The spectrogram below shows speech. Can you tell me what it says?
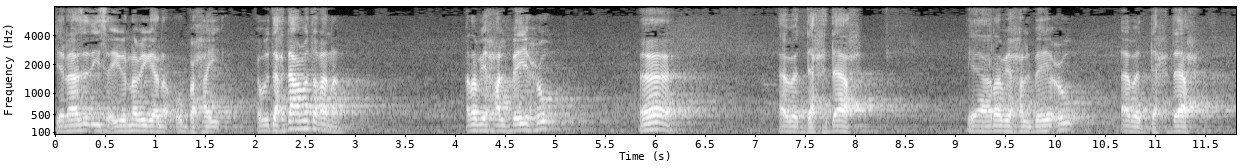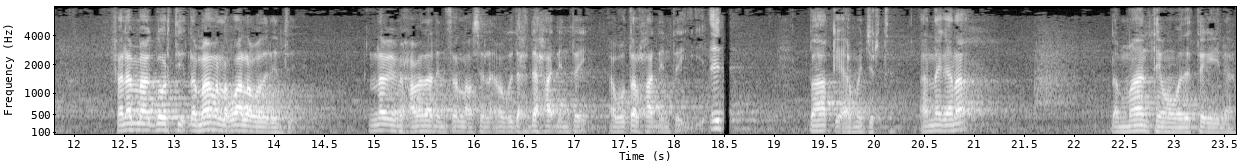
janaazadiisa ayuu nabigeena u baxay abudaxdax ma taqaanaa rabix albeyxu abadaxdax yaa rabixa albaycu abadaxdaax falamaa goortii dhammaan waa la wada dhintay. Nabi maxamedaa dhintay sal slam abudaxdaxa dhintay abuu alxa dhintay cid baaqi ah ma jirto. Annagana dhammaanteen waan wada tegaynaa.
